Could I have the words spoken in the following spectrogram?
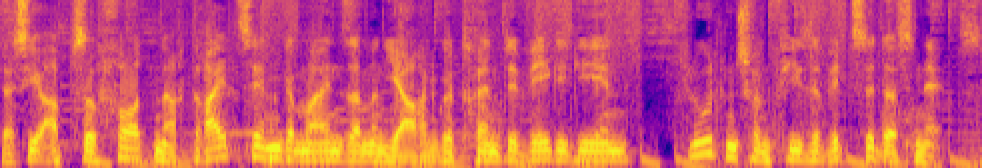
dass sie ab sofort nach 13 gemeinsamen Jahren getrennte Wege gehen, fluten schon fiese Witze das Netz.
